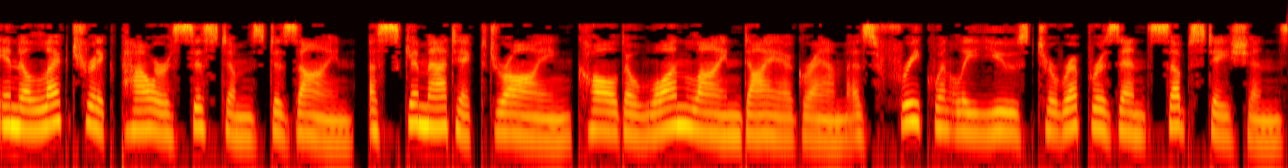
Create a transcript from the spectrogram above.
In electric power systems design, a schematic drawing called a one-line diagram is frequently used to represent substations,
